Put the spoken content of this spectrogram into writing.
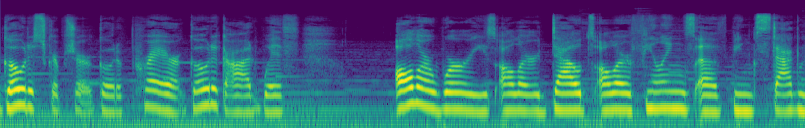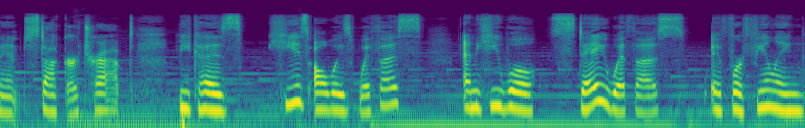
go to scripture, go to prayer, go to God with all our worries, all our doubts, all our feelings of being stagnant, stuck, or trapped, because He's always with us and He will stay with us if we're feeling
